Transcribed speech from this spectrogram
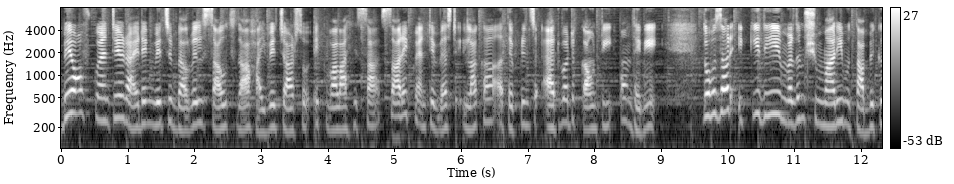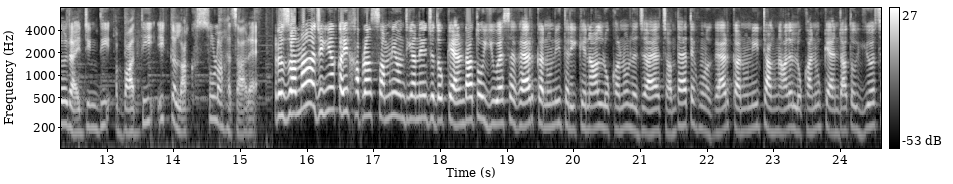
ਬੇ ਆਫ ਕੁਐਂਟੇ ਰਾਈਡਿੰਗ ਵਿੱਚ ਬੈਲਵਿਲ ਸਾਊਥ ਦਾ ਹਾਈਵੇ 401 ਵਾਲਾ ਹਿੱਸਾ ਸਾਰੇ ਕੁਐਂਟੇ ਵੈਸਟ ਇਲਾਕਾ ਅਤੇ ਪ੍ਰਿੰਸ ਐਡਵਰਡ ਕਾਉਂਟੀ ਆਉਂਦੇ ਨੇ। 2021 ਦੀ ਮਰਦਮਸ਼ੁਮਾਰੀ ਮੁਤਾਬਕ ਰਾਈਡਿੰਗ ਦੀ ਆਬਾਦੀ 116000 ਹੈ। ਰੋਜ਼ਾਨਾ ਅਜਿਹੀਆਂ ਕਈ ਖਬਰਾਂ ਸਾਹਮਣੇ ਆਉਂਦੀਆਂ ਨੇ, ਜਦੋਂ ਕੈਨੇਡਾ ਤੋਂ ਯੂਐਸ ਗੈਰ ਕਾਨੂੰਨੀ ਤਰੀਕੇ ਨਾਲ ਲੋਕਾਂ ਨੂੰ ਲਿਜਾਇਆ ਜਾਂਦਾ ਹੈ ਤੇ ਹੁਣ ਗੈਰ ਕਾਨੂੰਨੀ ਢੰਗ ਨਾਲ ਲੋਕਾਂ ਨੂੰ ਕੈਨੇਡਾ ਤੋਂ ਯੂਐਸ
